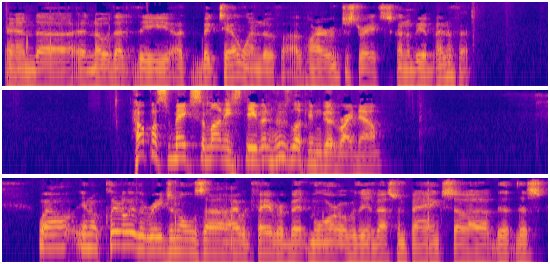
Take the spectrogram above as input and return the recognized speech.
and uh, and know that the uh, big tailwind of, of higher interest rates is going to be a benefit. Help us make some money, Stephen. Who's looking good right now? Well, you know, clearly the regionals uh, I would favor a bit more over the investment banks. this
